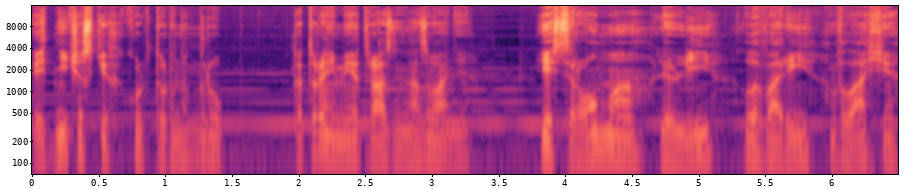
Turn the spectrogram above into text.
этнических и культурных групп, которые имеют разные названия – есть Рома, Люли, Лавари, Влахи.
